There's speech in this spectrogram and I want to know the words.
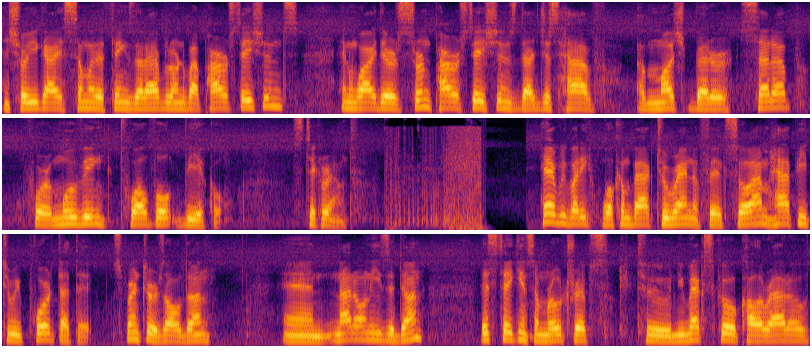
and show you guys some of the things that I've learned about power stations and why there's certain power stations that just have a much better setup for a moving 12 volt vehicle. Stick around. Hey everybody, welcome back to Random Fix. So I'm happy to report that the Sprinter is all done. And not only is it done, it's taking some road trips to New Mexico, Colorado,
